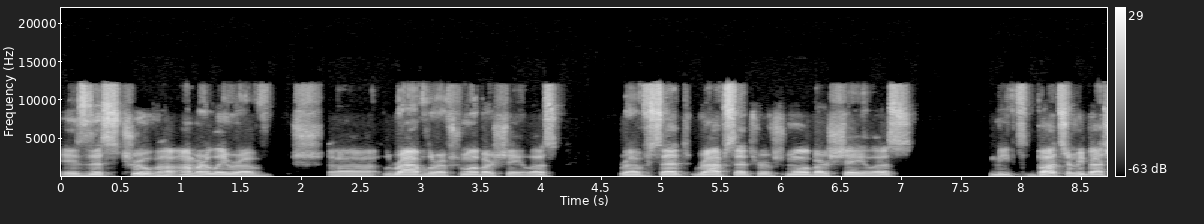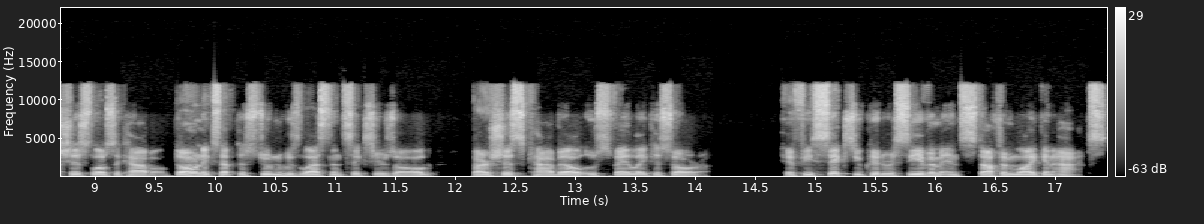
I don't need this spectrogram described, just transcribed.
is this true? Amar le Rav uh, Rav Rav Shmuel Bar Shelas. Rav said Rav said to Rav Shmuel Bar Shelas, mi bashis lo Don't accept a student who's less than six years old. Barshis kabel kisora. If he's six, you could receive him and stuff him like an ox,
